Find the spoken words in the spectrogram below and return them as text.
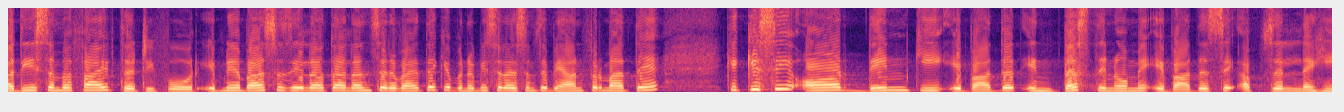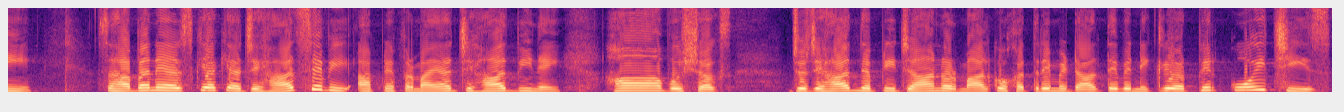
حدیث نمبر 534 ابن عباس رضی اللہ تعالیٰ سے روایت ہے کہ وہ نبی صلی اللہ علیہ وسلم سے بیان فرماتے ہیں کہ کسی اور دن کی عبادت ان دس دنوں میں عبادت سے افضل نہیں۔ صحابہ نے عرض کیا کیا جہاد سے بھی؟ آپ نے فرمایا جہاد بھی نہیں۔ ہاں وہ شخص جو جہاد میں اپنی جان اور مال کو خطرے میں ڈالتے ہوئے نکلے اور پھر کوئی چیز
